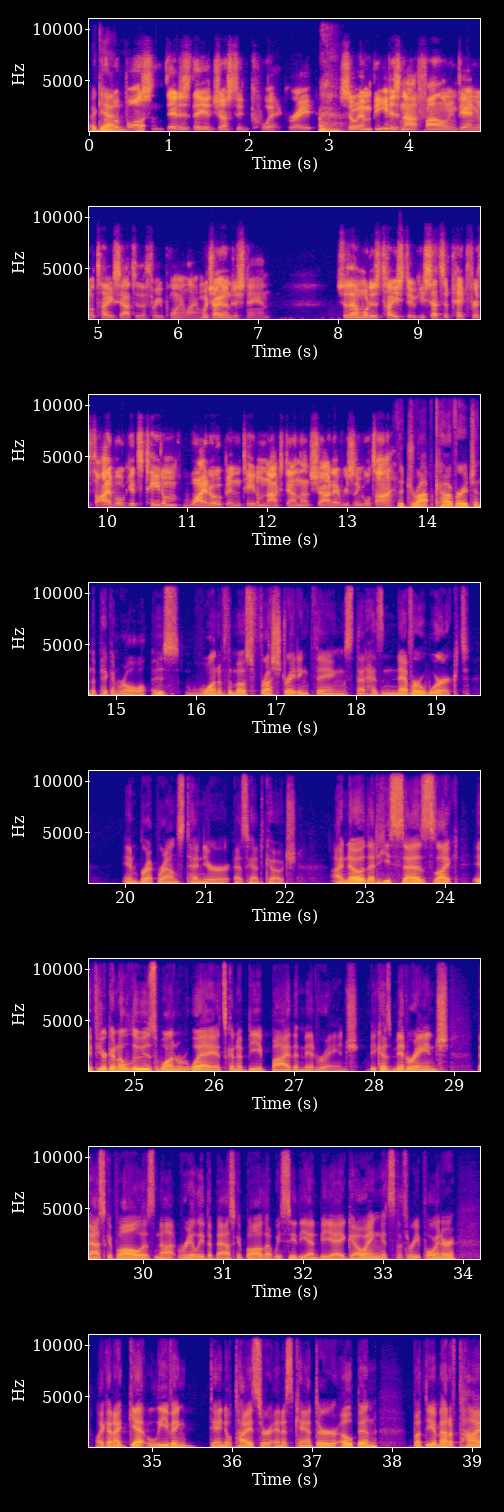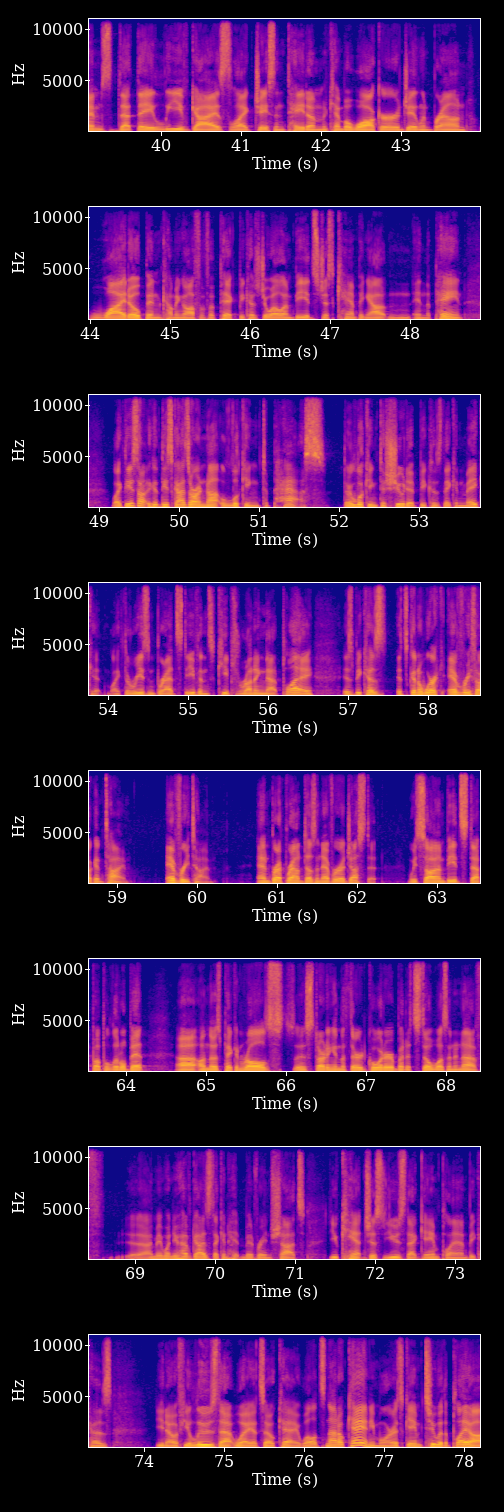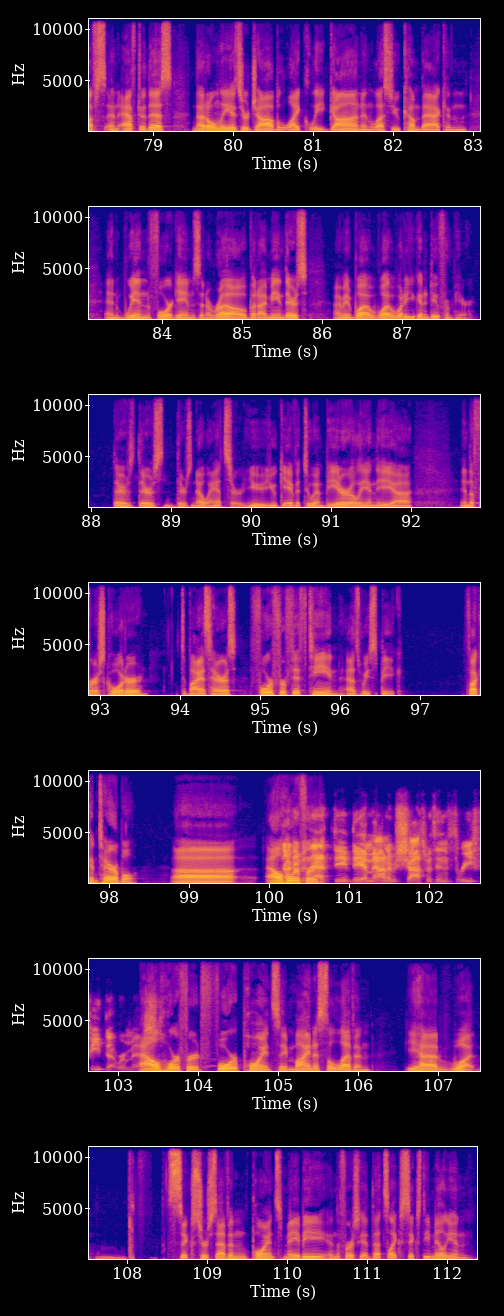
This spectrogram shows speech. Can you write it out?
again, what Boston did is they adjusted quick, right? so Embiid is not following Daniel Theis out to the three point line, which I understand. So then what does Theis do? He sets a pick for Thybulle, gets Tatum wide open. Tatum knocks down that shot every single time. the drop coverage in the pick and roll is one of the most frustrating things that has never worked in Brett Brown's tenure as head coach. I know that he says like if you're going to lose one way, it's going to be by the mid-range because mid-range basketball is not really the basketball that we see the NBA going. It's the three-pointer. Like and I get leaving Daniel Theis or Enes Kanter open, but the amount of times that they leave guys like Jayson Tatum, Kemba Walker, and Jaylen Brown wide open coming off of a pick because Joel Embiid's just camping out in, in the paint, like these are these guys are not looking to pass. They're looking to shoot it because they can make it. Like the reason Brad Stevens keeps running that play is because it's going to work every fucking time, every time, and Brett Brown doesn't ever adjust it. We saw Embiid step up a little bit uh, on those pick and rolls uh, starting in the third quarter, but it still wasn't enough. Uh, I mean, when you have guys that can hit mid range shots, you can't just use that game plan because, you know, if you lose that way, it's okay. Well, it's not okay anymore. It's game two of the playoffs. And after this, not only is your job likely gone unless you come back and, and win four games in a row, but I mean, there's, I mean, what, what, what are you going to do from here? There's, there's, there's no answer. You, you gave it to Embiid early in the, uh, in the first quarter. Tobias Harris, four for 15 as we speak. Fucking terrible. Uh, Al Not Horford. that. The, the amount of shots within three feet that were missed. Al Horford, four points, a minus 11. He had what, six or seven points maybe in the first game? That's like 60 million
